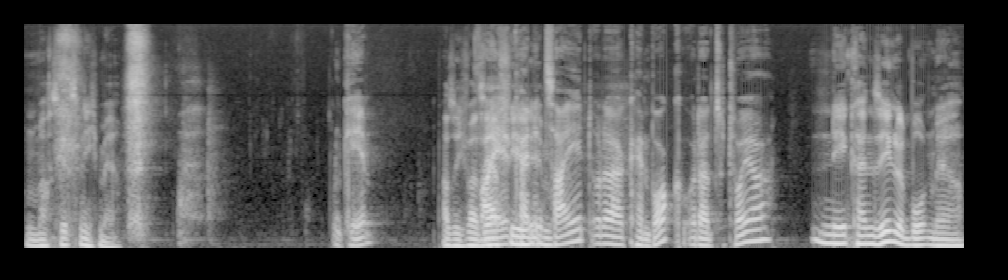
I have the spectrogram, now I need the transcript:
und mache es jetzt nicht mehr. Okay. Also ich war Weil sehr viel keine im, Zeit oder kein Bock oder zu teuer? nee, kein Segelboot mehr.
